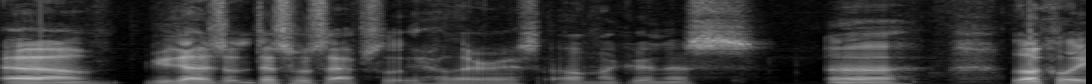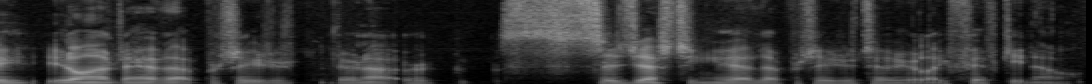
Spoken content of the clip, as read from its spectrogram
um, you guys, this was absolutely hilarious. Oh my goodness. Uh, luckily, you don't have to have that procedure. They're not suggesting you have that procedure till you're like 50 now.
